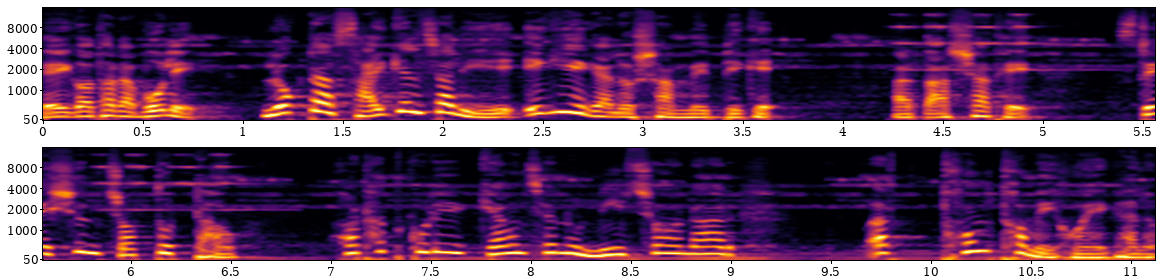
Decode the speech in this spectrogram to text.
এই কথাটা বলে লোকটা সাইকেল চালিয়ে এগিয়ে গেল সামনের দিকে আর তার সাথে স্টেশন চত্বরটাও হঠাৎ করে কেমন যেন নির্জন আর আর থমথমে হয়ে গেল।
